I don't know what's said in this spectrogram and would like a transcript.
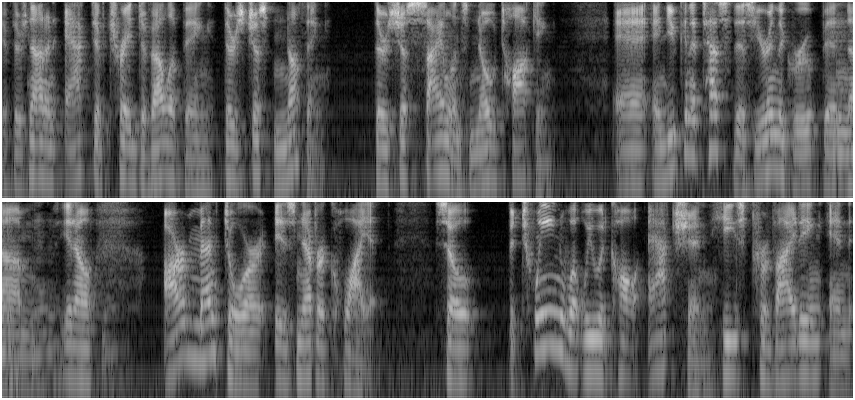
if there's not an active trade developing, there's just nothing. There's just silence, no talking. And, and you can attest this. You're in the group, and mm-hmm. um, you know, our mentor is never quiet. So between what we would call action, he's providing an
